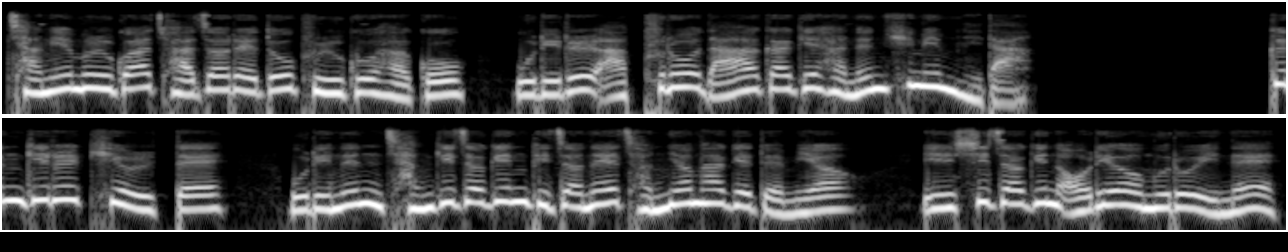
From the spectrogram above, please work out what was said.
장애물과 좌절에도 불구하고 우리를 앞으로 나아가게 하는 힘입니다. 끈기를 키울 때 우리는 장기적인 비전에 전념하게 되며 일시적인 어려움으로 인해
